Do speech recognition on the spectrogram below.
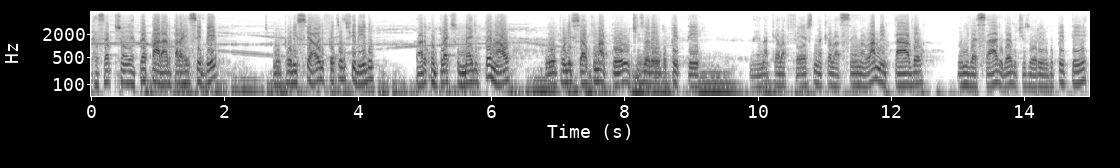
reception é preparado para receber o policial, ele foi transferido para o complexo médico penal, o policial que matou o tesoureiro do PT, né, naquela festa, naquela cena lamentável do aniversário né, do tesoureiro do PT,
